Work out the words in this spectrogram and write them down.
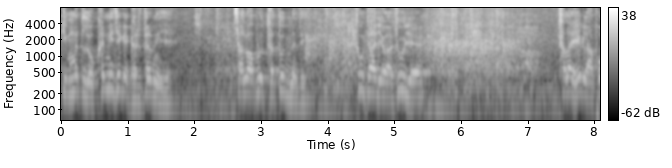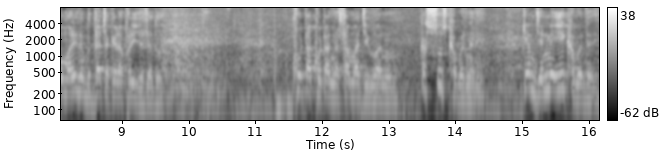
કિંમત લોખંડની છે કે ઘડતરની છે? સાલું, આપણું થતું જ નથી. ઠૂઠા જેવા, શું છે? સાલા, એક લાફો મારીને બધા ચકેડા ફરી જશે તું. ખોટા ખોટા નશામાં જીવવાનું. કશું જ ખબર નથી. કેમ, જન્મે એ ખબર નથી.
